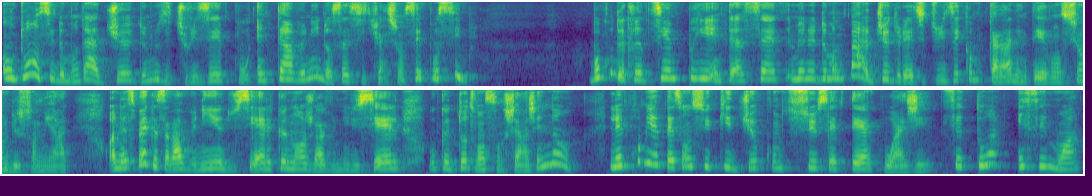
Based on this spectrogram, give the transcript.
on doit aussi demander à Dieu de nous utiliser pour intervenir dans cette situation. C'est possible. Beaucoup de chrétiens prient, intercèdent, mais ne demandent pas à Dieu de les utiliser comme canal d'intervention de son miracle. On espère que ça va venir du ciel, que non, je vais venir du ciel, ou que d'autres vont s'en charger. Non. Les premières personnes sur qui Dieu compte sur cette terre pour agir, c'est toi et c'est moi.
